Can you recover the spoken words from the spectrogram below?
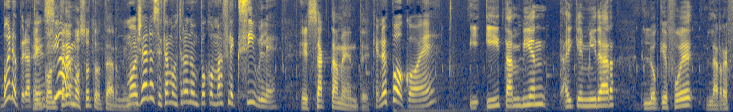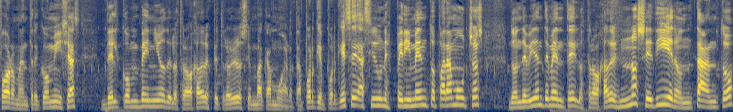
Bueno, pero atención. Encontremos otro término. Moyano se está mostrando un poco más flexible. Exactamente. Que no es poco, ¿eh? Y, y también hay que mirar lo que fue la reforma, entre comillas, del convenio de los trabajadores petroleros en Vaca Muerta. ¿Por qué? Porque ese ha sido un experimento para muchos, donde evidentemente los trabajadores no se dieron tanto,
